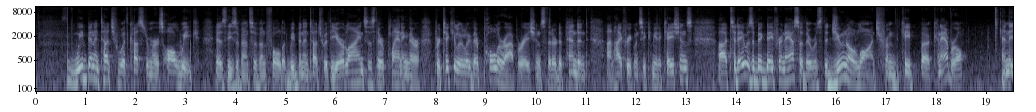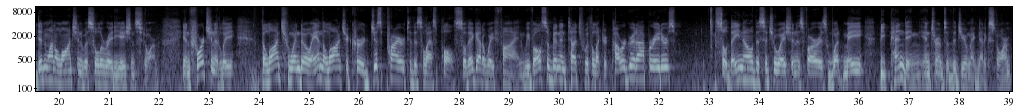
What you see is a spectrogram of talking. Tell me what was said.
We've been in touch with customers all week as these events have unfolded. We've been in touch with the airlines as they're planning their, particularly their polar operations that are dependent on high frequency communications. Uh, today was a big day for NASA. There was the Juno launch from the Cape uh, Canaveral and they didn't want to launch into a solar radiation storm. Unfortunately, the launch window and the launch occurred just prior to this last pulse, so they got away fine. We've also been in touch with electric power grid operators, so they know the situation as far as what may be pending in terms of the geomagnetic storm.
